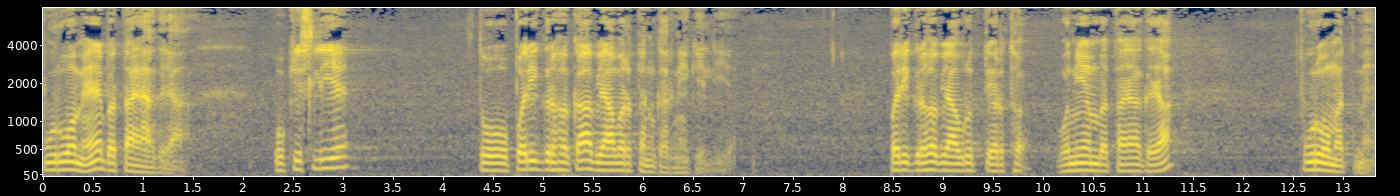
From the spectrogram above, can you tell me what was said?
पूर्व में बताया गया। वो किस लिए? तो परिग्रह का व्यावर्तन करने के लिए। परिग्रह व्यावृत्त्यर्थ वो नियम बताया गया पूर्व मत में।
